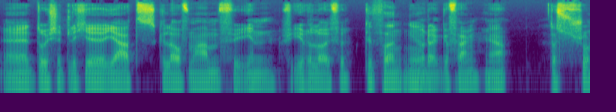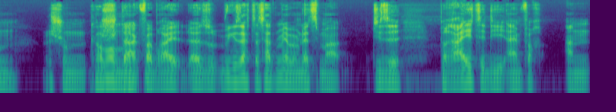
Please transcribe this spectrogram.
äh, durchschnittliche Yards gelaufen haben für, ihren, für ihre Läufe Gefangen, ja. oder gefangen, ja. Das ist schon, ist schon Kann man stark verbreitet. Also, wie gesagt, das hatten wir beim letzten Mal. Diese Breite, die einfach an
